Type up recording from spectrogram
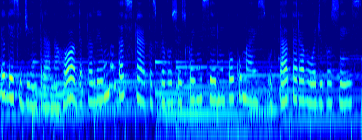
Eu decidi entrar na roda para ler uma das cartas para vocês conhecerem um pouco mais o tataravô de vocês,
